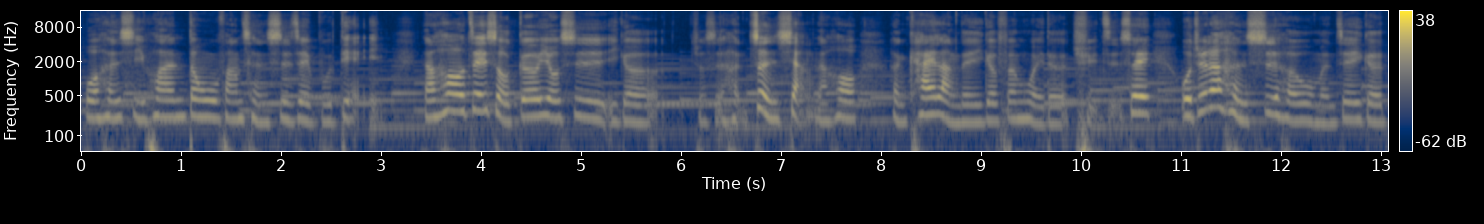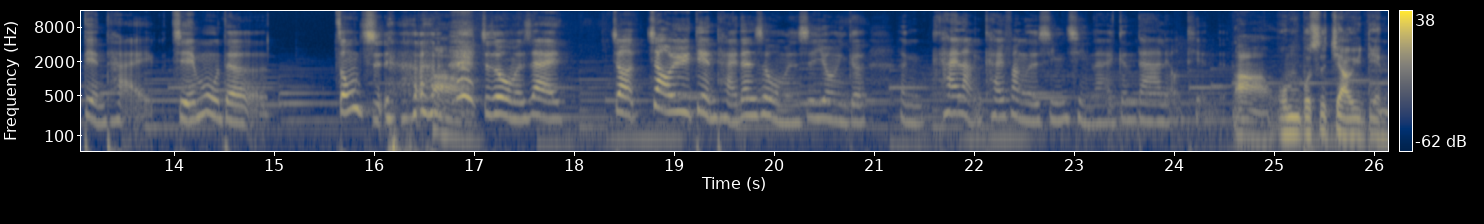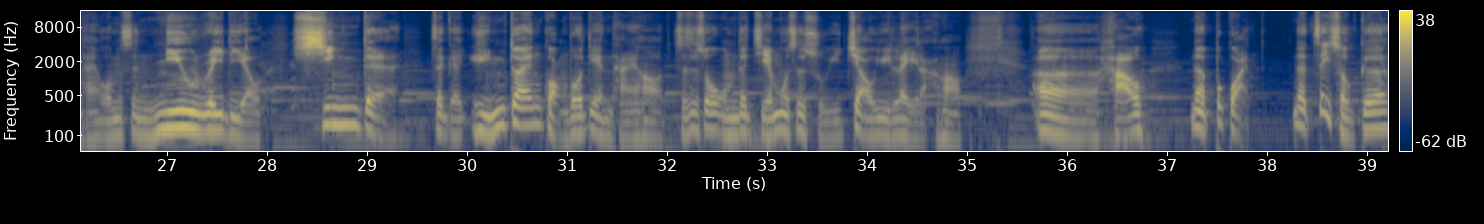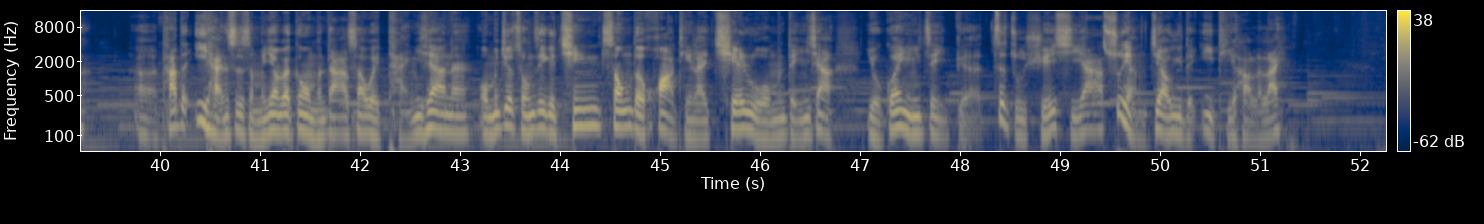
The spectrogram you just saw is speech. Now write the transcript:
我很喜欢《动物方程式》这部电影，然后这一首歌又是一个。就是很正向，然后很开朗的一个氛围的曲子，所以我觉得很适合我们这一个电台节目的宗旨，哦、就是我们是在教教育电台，但是我们是用一个很开朗开放的心情来跟大家聊天的啊。我们不是教育电台，我们是 New Radio 新的这个云端广播电台哈，只是说我们的节目是属于教育类了哈。呃，好，那不管，那这首歌，呃，它的意涵是什么？要不要跟我们大家稍微谈一下呢？我们就从这个轻松的话题来切入，我们等一下有关于这个自主学习啊、素养教育的议题。好了，来。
